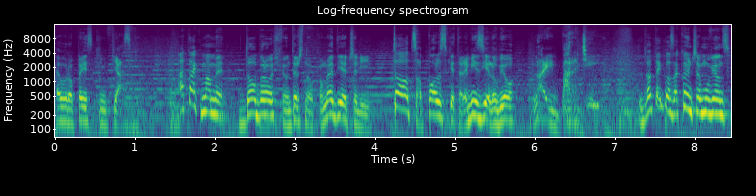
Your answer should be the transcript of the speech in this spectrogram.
europejskim fiaskiem. A tak mamy dobrą świąteczną komedię, czyli to, co polskie telewizje lubią najbardziej. Dlatego zakończę mówiąc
